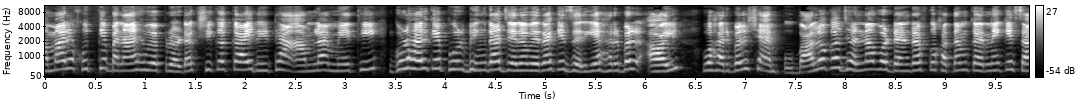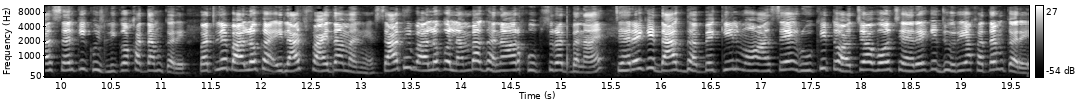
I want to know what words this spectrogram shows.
हमारे खुद के बनाए हुए प्रोडक्ट शिकाकाई, रीठा आमला मेथी, गुड़हल के फूल, भिंगरा, जेलोवेरा के ज़रिए हर्बल ऑयल वो हर्बल शैम्पू। बालों का झड़ना व डेंड्रफ को खत्म करने के साथ सर की खुजली को खत्म करे। पतले बालों का इलाज फ़ायदा मंद है। साथ ही बालों को लंबा, घना और खूबसूरत बनाए। चेहरे के दाग, धब्बे, कील मुहासे रूखी त्वचा वो चेहरे की झुरिया खत्म करे।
